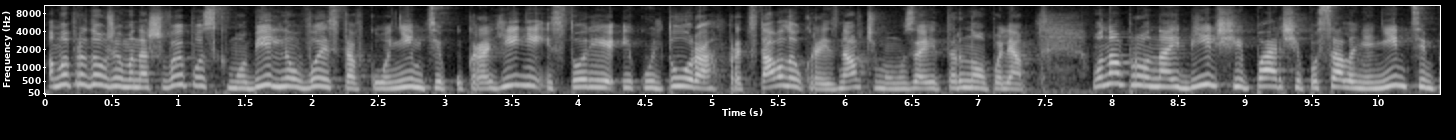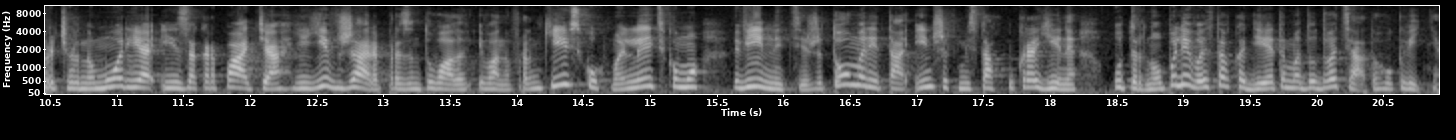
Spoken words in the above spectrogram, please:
А ми продовжуємо наш випуск. Мобільну виставку німців в Україні Історія і культура представили у краєзнавчому музеї Тернополя. Вона про найбільші перші поселення німців при Чорномор'я і Закарпаття. Її вже репрезентували в Івано-Франківську, Хмельницькому, Вінниці, Житомирі та інших містах України. У Тернополі виставка діятиме до 20 квітня.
